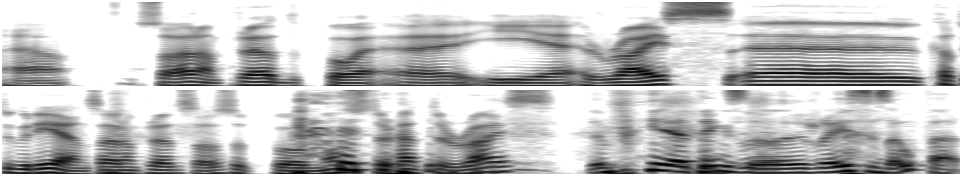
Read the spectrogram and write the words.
Ja. Så har han prøvd på uh, I Rise-kategorien så har han prøvd seg også på Monster Hunter Rise. Det er mye ting som reiser seg opp her.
